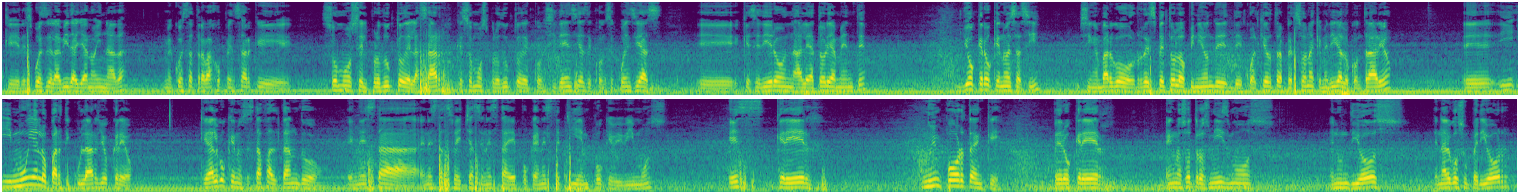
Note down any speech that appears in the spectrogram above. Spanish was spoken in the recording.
que después de la vida ya no hay nada, me cuesta trabajo pensar que somos el producto del azar, que somos producto de coincidencias, de consecuencias eh, que se dieron aleatoriamente. Yo creo que no es así. Sin embargo, respeto la opinión de, cualquier otra persona que me diga lo contrario. Eh, y, y, muy en lo particular yo creo que algo que nos está faltando en, esta, en estas fechas, en esta época, en este tiempo que vivimos, es creer. No importa en qué, pero creer en nosotros mismos, en un Dios, en algo superior,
